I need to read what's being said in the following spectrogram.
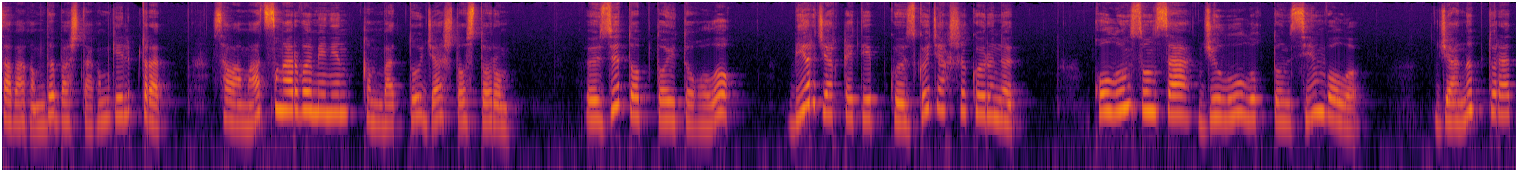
сабагымды баштагым келип турат саламатсыңарбы менин кымбаттуу жаш досторум. Өзү топтой тоголок бир жарк этип көзгө жакшы көрүнөт. Колун сунса жылуулуктун символу жанып турат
